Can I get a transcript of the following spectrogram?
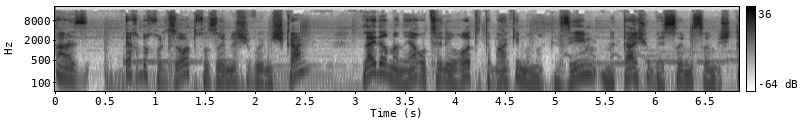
אז איך בכל זאת חוזרים לשיווי משקל? ליידרמן היה רוצה לראות את הבנקים המרכזיים מתישהו ב-2022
